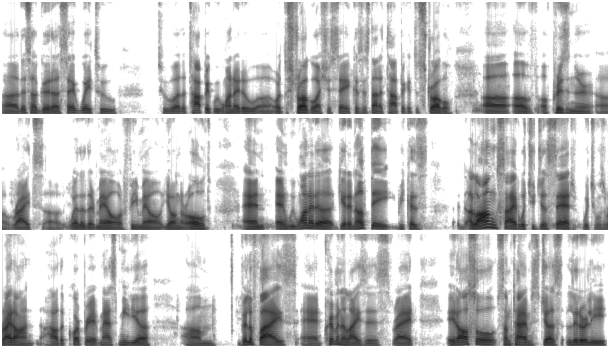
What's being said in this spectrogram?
uh, this, a good uh, segue to to uh, the topic we wanted to, uh, or the struggle, I should say, because it's not a topic; it's a struggle uh, of of prisoner uh, rights, uh, whether they're male or female, young or old, and and we wanted to get an update because alongside what you just said, which was right on, how the corporate mass media um, vilifies and criminalizes, right? It also sometimes just literally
